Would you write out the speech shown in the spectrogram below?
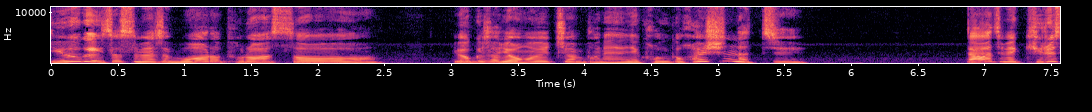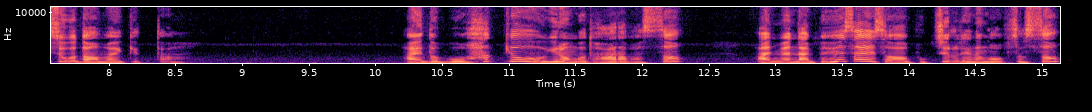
뉴욕에 있었으면서 뭐하러 돌아왔어? 여기서 영어 유치원 보내느니 거기가 훨씬 낫지. 나 같으면 길을 쓰고 남아있겠다. 아니 너 뭐 학교 이런 거더 알아봤어? 아니면 남편 회사에서 복지로 되는 거 없었어?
